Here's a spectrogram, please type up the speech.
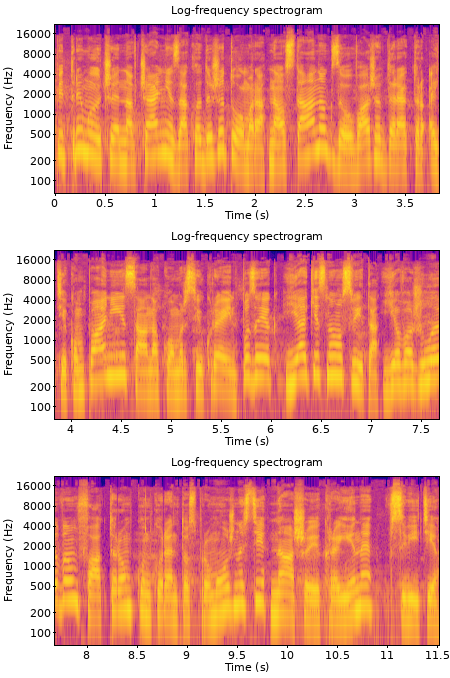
підтримуючи навчальні заклади Житомира. Наостанок зауважив директор it компанії Sana Commerce Ukraine. Поза як якісна освіта є важливим фактором конкурентоспроможності нашої країни в світі.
